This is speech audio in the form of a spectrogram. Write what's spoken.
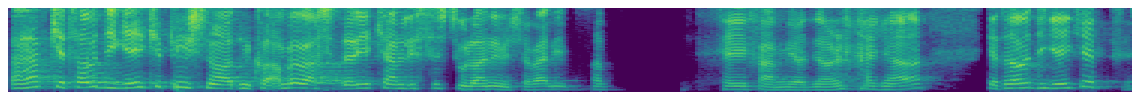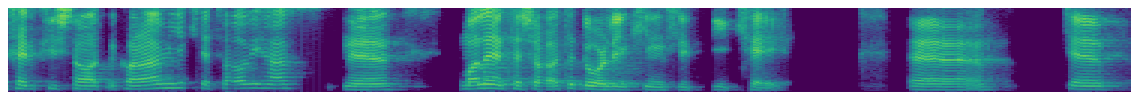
بعد کتاب دیگه ای که پیشنهاد می‌کنم ببخشید داره یکم لیستش طولانی میشه ولی مثلا حیفم میاد اینا رو نگم. کتاب دیگه ای که خیلی پیشنهاد می‌کنم یه کتابی هست مال انتشارات دورلین کینگزلی دی کی. که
